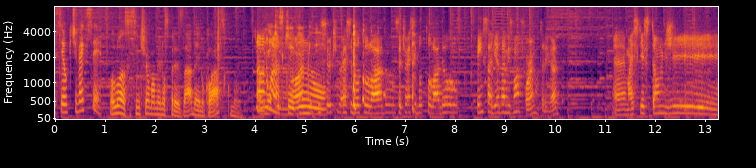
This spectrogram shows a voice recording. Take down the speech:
ser o que tiver que ser. Ô Luan, você sentiu uma menosprezada aí no clássico, mano? Não, Olha que mano, acho que se eu tivesse do outro lado, se eu tivesse do outro lado, eu pensaria da mesma forma, tá ligado? É mais questão de,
